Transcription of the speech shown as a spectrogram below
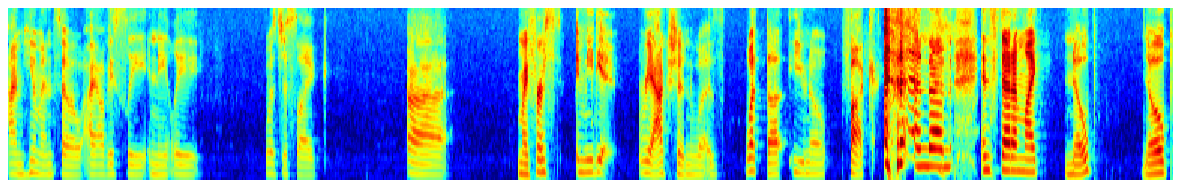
I'm human, so I obviously innately was just like, uh, my first immediate reaction was, what the, you know, fuck. and then instead, I'm like, nope, nope,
